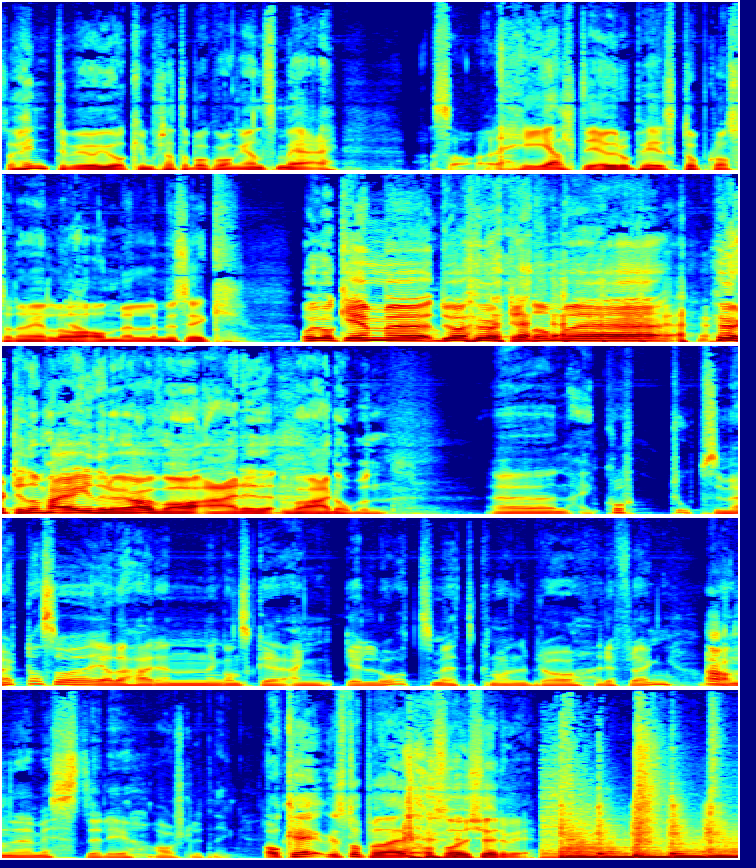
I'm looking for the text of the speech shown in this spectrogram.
så henter vi jo Joakim Slettebakk Vangen, som er altså, helt i europeisk toppklasse når det gjelder å anmelde musikk. Og Joakim, eh, du har hørt gjennom, eh, hørt gjennom Heia Inderøya. Hva er, hva er dommen? Uh, nei, kort oppsummert da, så er det her en ganske enkel låt med et knallbra refreng og Ja. en mesterlig avslutning. Ok, vi stopper der, og så kjører vi. Ja,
